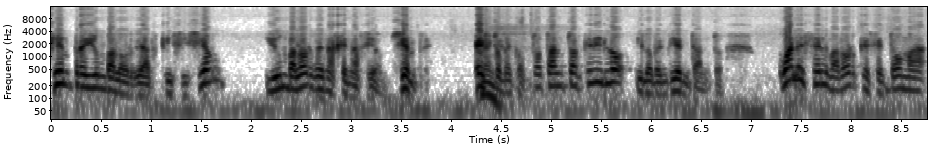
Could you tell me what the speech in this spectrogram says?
siempre hay un valor de adquisición y un valor de enajenación. Siempre. Esto me costó tanto adquirirlo y lo vendí en tanto. ¿Cuál es el valor que se toma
